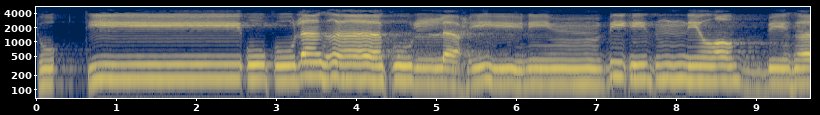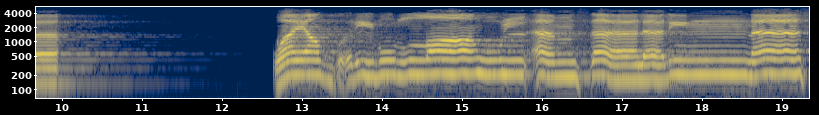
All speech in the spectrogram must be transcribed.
تُؤْتِي أُكُلَهَا كُلَّ حِينٍ بِإِذْنِ رَبِّهَا وَيَضْرِبُ اللَّهُ الْأَمْثَالَ لِلنَّاسِ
